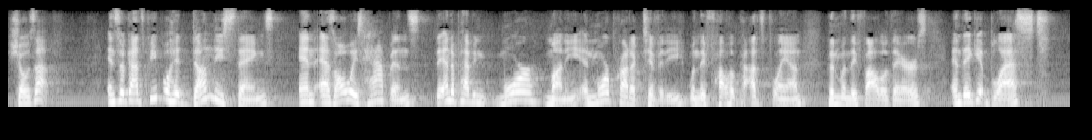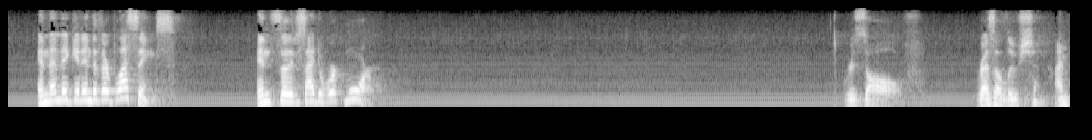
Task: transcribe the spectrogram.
shows up. And so God's people had done these things, and as always happens, they end up having more money and more productivity when they follow God's plan than when they follow theirs. And they get blessed, and then they get into their blessings. And so they decide to work more. Resolve, resolution. I'm,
